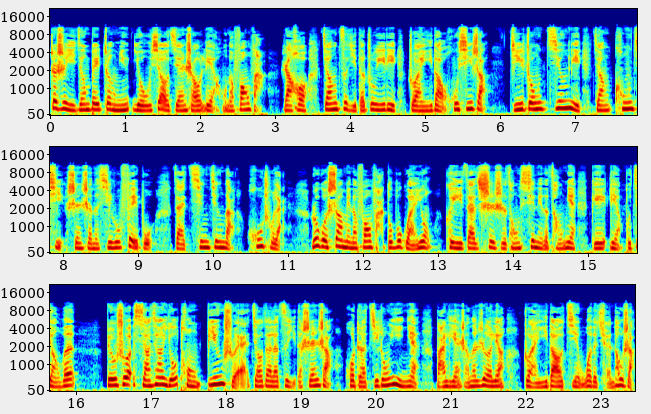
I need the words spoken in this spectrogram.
这是已经被证明有效减少脸红的方法。然后将自己的注意力转移到呼吸上，集中精力将空气深深的吸入肺部，再轻轻的呼出来。如果上面的方法都不管用，可以再试试从心理的层面给脸部降温。比如说，想象有桶冰水浇在了自己的身上，或者集中意念，把脸上的热量转移到紧握的拳头上。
